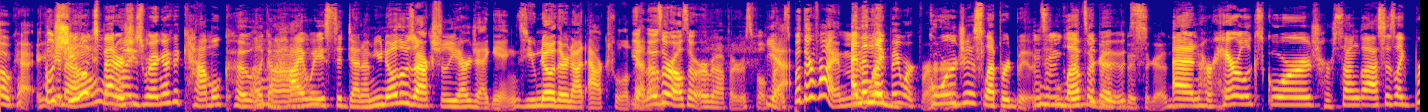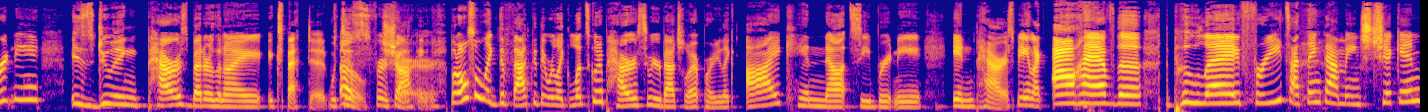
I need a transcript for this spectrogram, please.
okay. Oh, she know? looks better. Like- She's wearing like a camel coat, like a Uh-huh. high waisted denim. You know those actually are jeggings. You know they're not actual Yeah, denim. those are also Urban Outfitters full Yeah. price, but they're fine. and then like, they work for her. gorgeous leopard boots. Mhm, Love boots the good, the boots. boots are good. And her hair looks gorge. Her sunglasses. Like Brittany is doing Paris better than I expected, which Oh, is for shocking. sure. But also like the fact that they were like, let's go to Paris for your bachelorette party. Like I cannot see Brittany in Paris being like, I'll have the the poulet frites. I think that means chicken.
